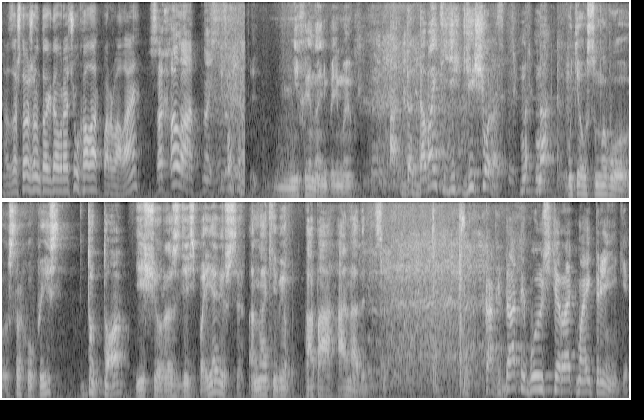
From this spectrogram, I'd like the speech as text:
А за что же он тогда врачу халат порвал, а? За халатность. Ни хрена не понимаю. А, да, давайте е- еще раз. На, на- У тебя у самого страховка есть? Да, да. Еще раз здесь появишься, она тебе, папа, понадобится. Когда ты будешь стирать мои треники?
